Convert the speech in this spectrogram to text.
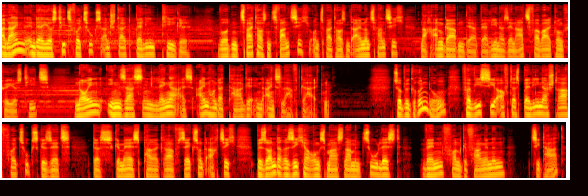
Allein in der Justizvollzugsanstalt Berlin-Tegel wurden 2020 und 2021 nach Angaben der Berliner Senatsverwaltung für Justiz neun Insassen länger als 100 Tage in Einzelhaft gehalten. Zur Begründung verwies sie auf das Berliner Strafvollzugsgesetz, das gemäß § 86 besondere Sicherungsmaßnahmen zulässt, wenn von Gefangenen Zitat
